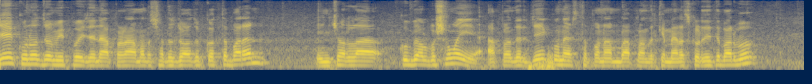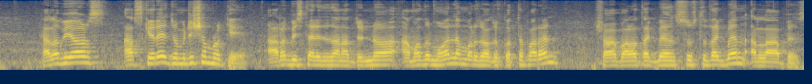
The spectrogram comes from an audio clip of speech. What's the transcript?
যে কোনো জমির প্রয়োজনে আপনারা আমাদের সাথে যোগাযোগ করতে পারেন। ইনশাল্লাহ খুবই অল্প সময়ে আপনাদের যে কোনো স্থাপনা আমরা আপনাদেরকে ম্যানেজ করে দিতে পারব। হ্যালো বিয়ার্স আজকের এই জমিটি সম্পর্কে আরও বিস্তারিত জানার জন্য আমাদের মোবাইল নম্বরে যোগাযোগ করতে পারেন। সবাই ভালো থাকবেন, সুস্থ থাকবেন। আল্লাহ হাফেজ।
